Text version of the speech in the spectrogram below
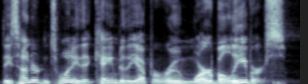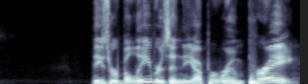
These 120 that came to the upper room were believers. These were believers in the upper room praying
